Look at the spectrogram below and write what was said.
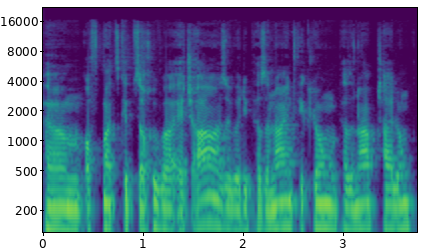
Ähm, oftmals gibt es auch über HR, also über die Personalentwicklung und Personalabteilung,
